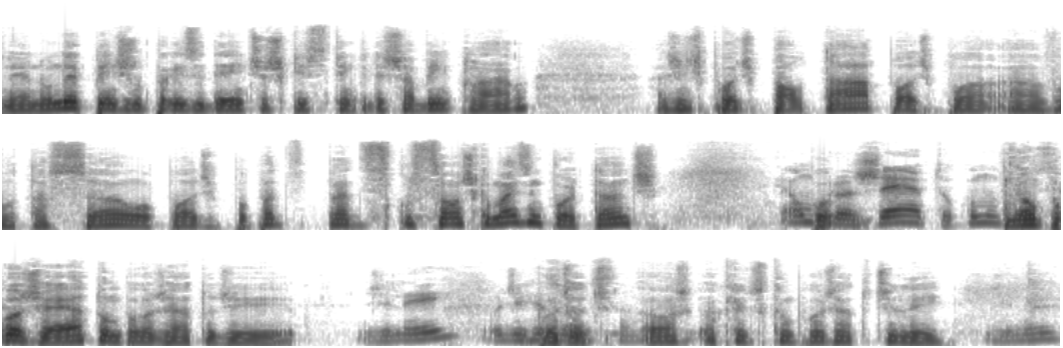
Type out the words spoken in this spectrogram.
né? não depende do presidente, acho que isso tem que deixar bem claro. A gente pode pautar, pode pôr a votação, ou pode pôr para discussão. Acho que o mais importante É um Pô, projeto? Como é um funciona? projeto, um projeto de. De lei ou de um projeto, resolução? eu, acho- eu acredito que é um projeto de lei. De lei?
